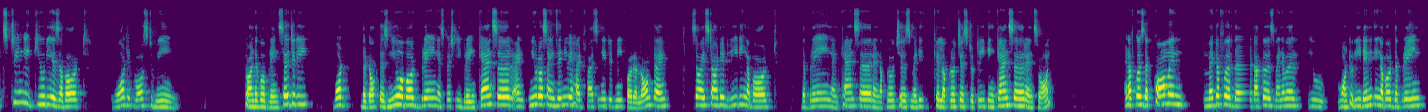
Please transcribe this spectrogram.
extremely curious about what it was to me to undergo brain surgery, what the doctors knew about brain, especially brain cancer, and neuroscience anyway had fascinated me for a long time. So I started reading about the brain and cancer and approaches, medical approaches to treating cancer and so on. And of course, the common metaphor that occurs whenever you want to read anything about the brain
